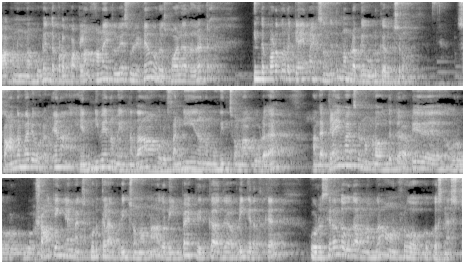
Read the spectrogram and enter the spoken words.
பார்க்கணும்னா கூட இந்த படம் பார்க்கலாம். ஆனால் இப்போவே சொல்லிட்டேன் ஒரு ஸ்பாய்லர் அலர்ட் இந்த படத்தோட கிளைமேக்ஸ் வந்துட்டு நம்மளை அப்படியே உடுக்க வச்சிரும். ஸோ அந்த மாதிரி ஒரு ஏன்னா எனிவே நம்ம என்ன தான் ஒரு ஃபன்னியான மூவின்னு சொன்னால் கூட அந்த கிளைமேக்ஸில் நம்மளை வந்துட்டு அப்படியே ஒரு ஒரு ஷாக்கிங் கிளைமேக்ஸ் கொடுக்கல அப்படின்னு சொன்னோம்னா அதோட இம்பேக்ட் இருக்காது அப்படிங்கிறதுக்கு ஒரு சிறந்த உதாரணம் தான் அவன் Flew of Cuckoo's Nest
